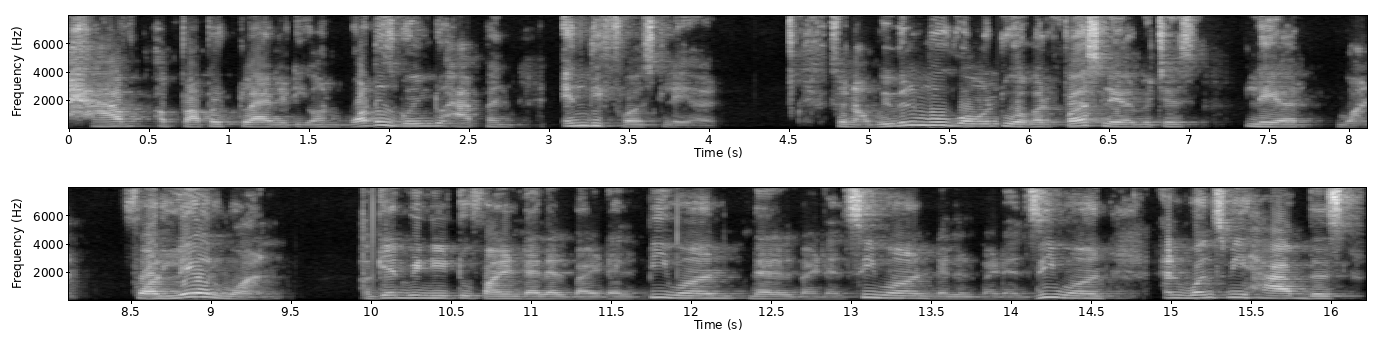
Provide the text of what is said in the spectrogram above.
have a proper clarity on what is going to happen in the first layer. So now we will move on to our first layer which is layer 1. For layer 1, Again, we need to find del L by del P1, del L by del C1, del L by del Z1 and once we have this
